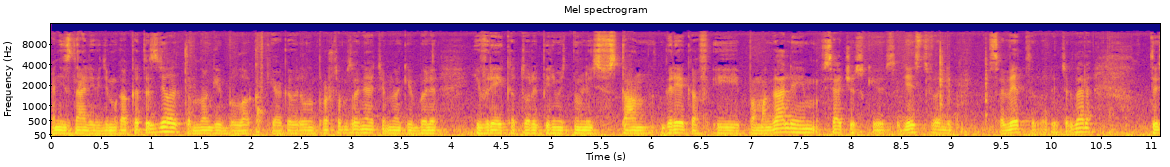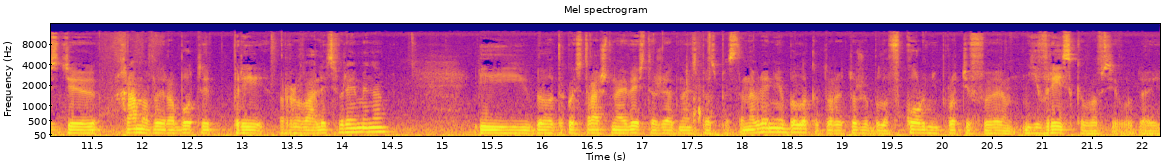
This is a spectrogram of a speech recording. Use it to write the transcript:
Они знали, видимо, как это сделать. Там многие было, как я говорил на прошлом занятии, многие были евреи, которые переметнулись в стан греков и помогали им всячески, содействовали, советовали и так далее. То есть э, храмовые работы прерывались временно – и была такая страшная вещь, тоже одно из постановлений было, которое тоже было в корне против э, еврейского всего. Да, и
